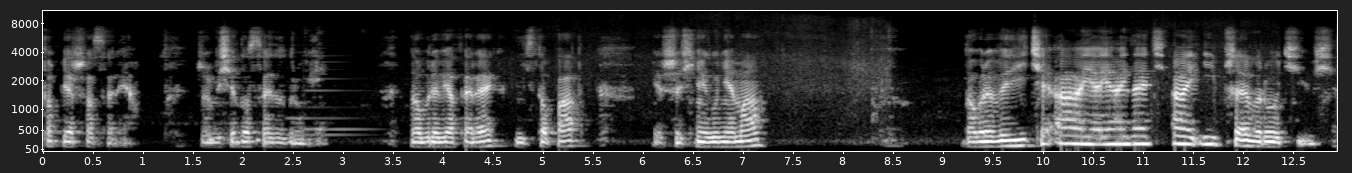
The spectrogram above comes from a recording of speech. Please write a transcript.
To pierwsza seria. Żeby się dostać do drugiej. Dobry wiaterek. Listopad. Jeszcze śniegu nie ma. Dobre wyjście. Aj, aj, aj, leć. Aj i przewrócił się.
